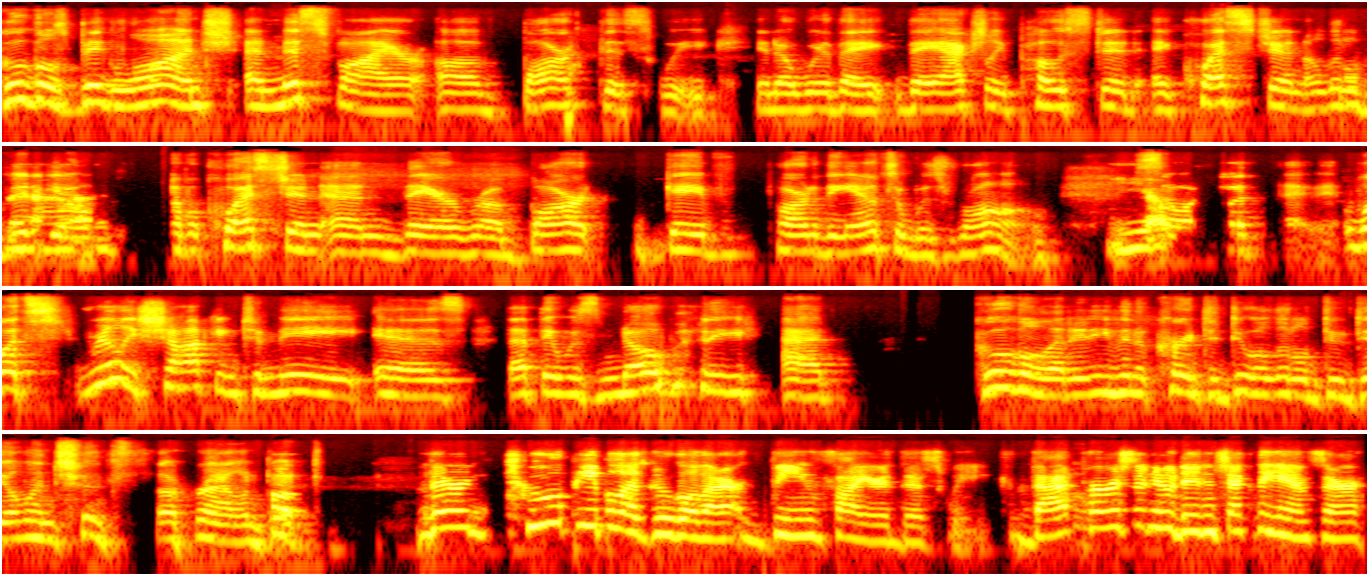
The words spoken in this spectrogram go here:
Google's big launch and misfire of Bard this week. You know, where they they actually posted a question, a little Oh, video of a question, and their uh, Bard gave part of the answer was wrong. Yeah. So, but uh, what's really shocking to me is that there was nobody at Google that it even occurred to do a little due diligence around Oh, it. There are two people at Google that are being fired this week. That person who didn't check the answer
